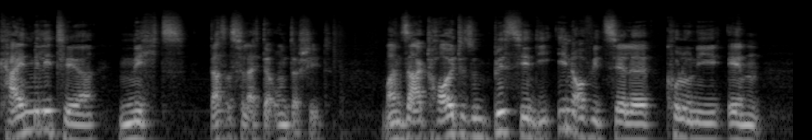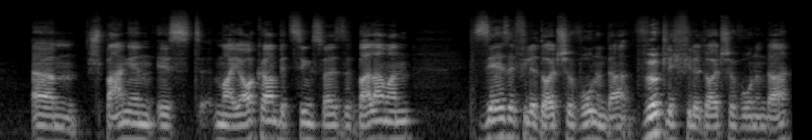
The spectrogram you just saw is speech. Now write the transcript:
Kein Militär, nichts. Das ist vielleicht der Unterschied. Man sagt heute so ein bisschen, die inoffizielle Kolonie in ähm, Spanien ist Mallorca bzw. Ballermann. Sehr, sehr viele Deutsche wohnen da, wirklich viele Deutsche wohnen da,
